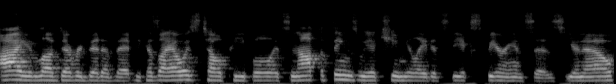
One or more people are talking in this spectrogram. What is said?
i loved every bit of it because i always tell people it's not the things we accumulate it's the experiences you know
